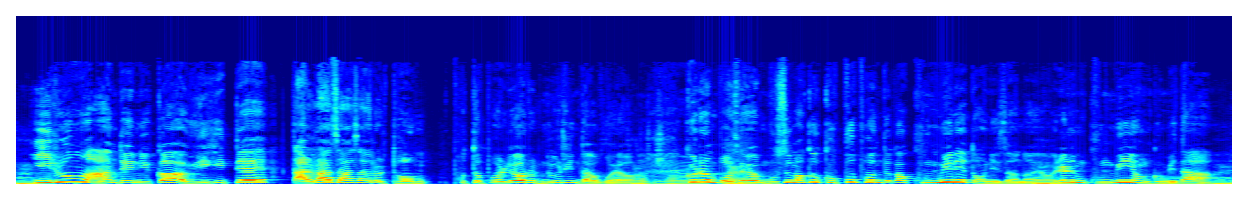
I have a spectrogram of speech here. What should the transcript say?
음. 이름은 안 되니까 위기 때 달러 자산을 더 포트폴리오를 누린다고요. 그렇죠. 그럼 보세요. 네. 무슨 말그 국부 펀드가 국민의 돈이잖아요. 음. 예를 들면 국민연금이다. 음.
